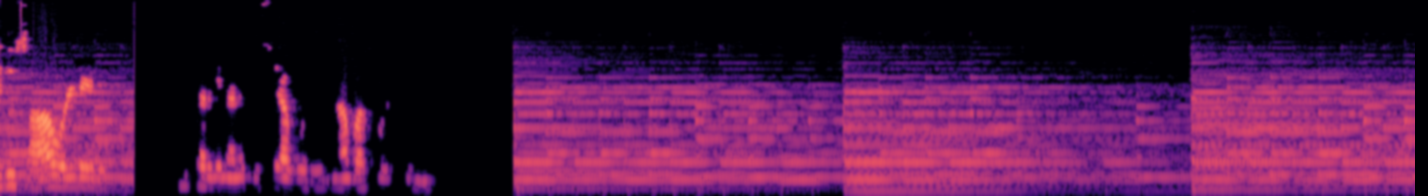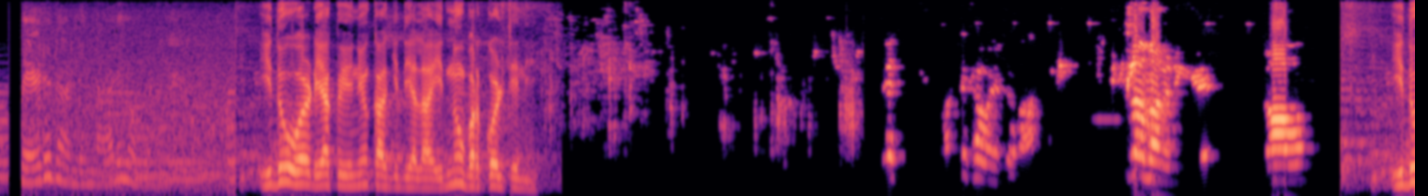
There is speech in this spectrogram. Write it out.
ಇದು ಸಹ ಒಳ್ಳೆಯದು ನನಗೆ ಖುಷಿ ಆಗ್ಬೋದು ಇದನ್ನ ಬರ್ಕೊಳ್ತೀನಿ. ಬೇಡ ಡಾರ್ಲಿಂಗ್ ನಾಳೆ ಹೋಗೋಣ. ಇದು ವರ್ಡ್ ಯಾಕೆ ಯುನಿಕ್ ಆಗಿದೆಯಲ್ಲ ಇನ್ನೂ ಬರ್ಕೊಳ್ತೀನಿ. ಇದು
